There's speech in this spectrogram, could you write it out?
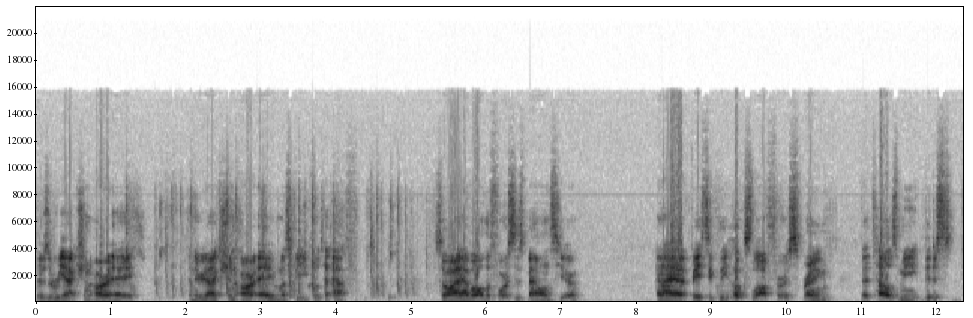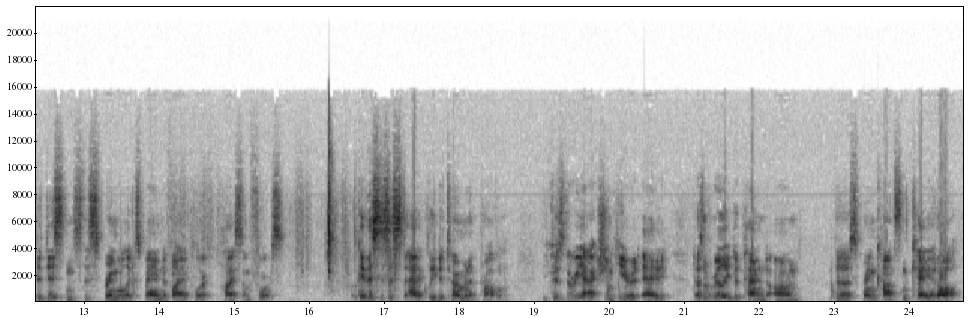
there's a reaction Ra, and the reaction Ra must be equal to F. So I have all the forces balanced here, and I have basically Hooke's law for a spring that tells me the, dis the distance this spring will expand if I apply some force. Okay, this is a statically determinate problem because the reaction here at A doesn't really depend on the spring constant K at all.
